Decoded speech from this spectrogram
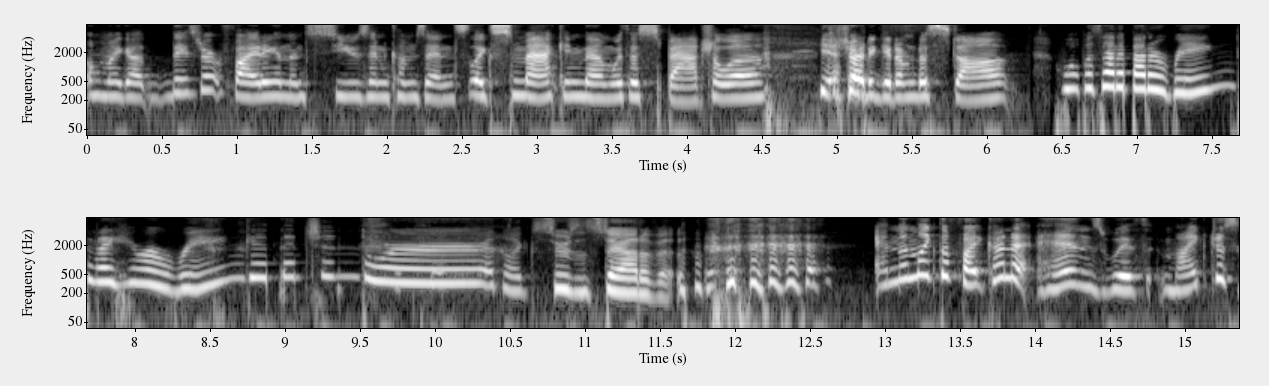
oh my god, they start fighting, and then Susan comes in, like smacking them with a spatula to try to get them to stop. What was that about a ring? Did I hear a ring get mentioned? Or like, Susan, stay out of it. And then like the fight kind of ends with Mike just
